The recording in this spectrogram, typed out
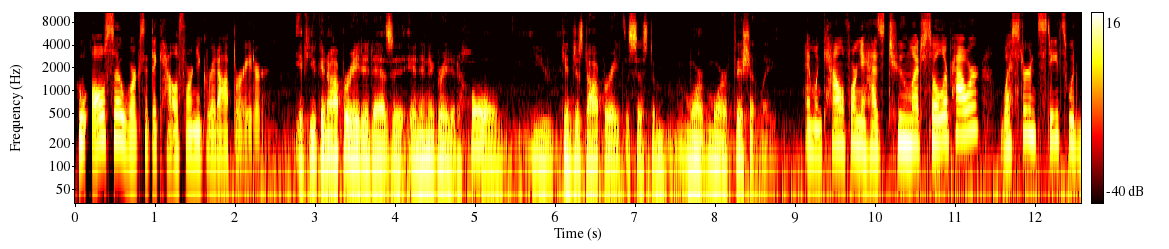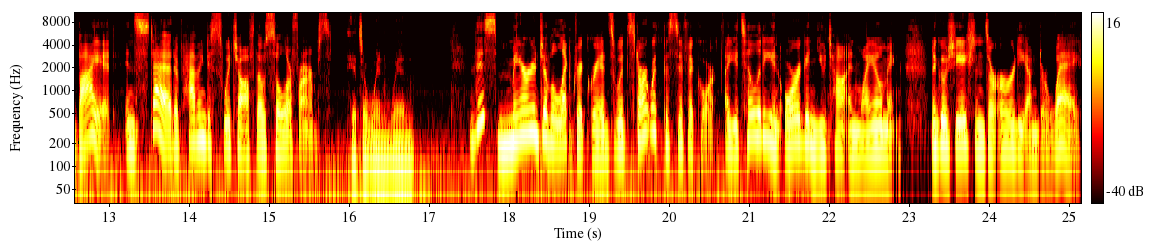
who also works at the California Grid Operator. If you can operate it as a, an integrated whole, you can just operate the system more, more efficiently. And when California has too much solar power, Western states would buy it instead of having to switch off those solar farms. It's a win win. This marriage of electric grids would start with PacifiCorp, a utility in Oregon, Utah, and Wyoming. Negotiations are already underway.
